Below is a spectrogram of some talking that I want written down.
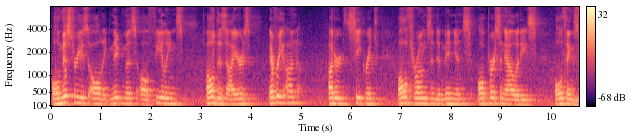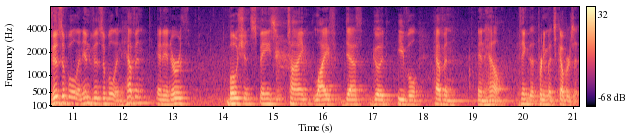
all mysteries, all enigmas, all feelings, all desires, every unuttered secret, all thrones and dominions, all personalities, all things visible and invisible in heaven and in earth, motion, space, time, life, death, good, evil, heaven, and hell. I think that pretty much covers it.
